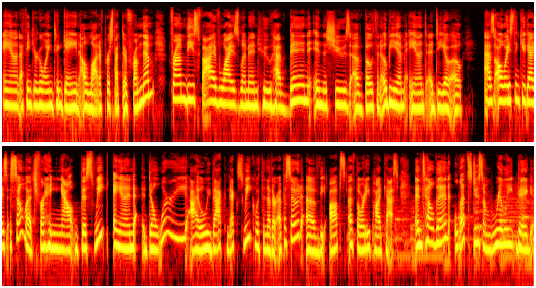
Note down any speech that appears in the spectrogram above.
And I think you're going to gain a lot of perspective from them, from these five wise women who have been in the shoes of both an OBM and a DOO. As always, thank you guys so much for hanging out this week. And don't worry, I will be back next week with another episode of the Ops Authority podcast. Until then, let's do some really big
